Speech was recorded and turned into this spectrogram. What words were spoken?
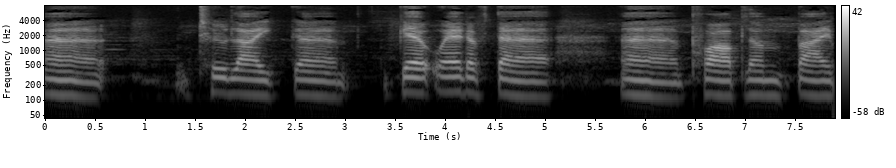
uh, to like get rid of the uh, problem by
